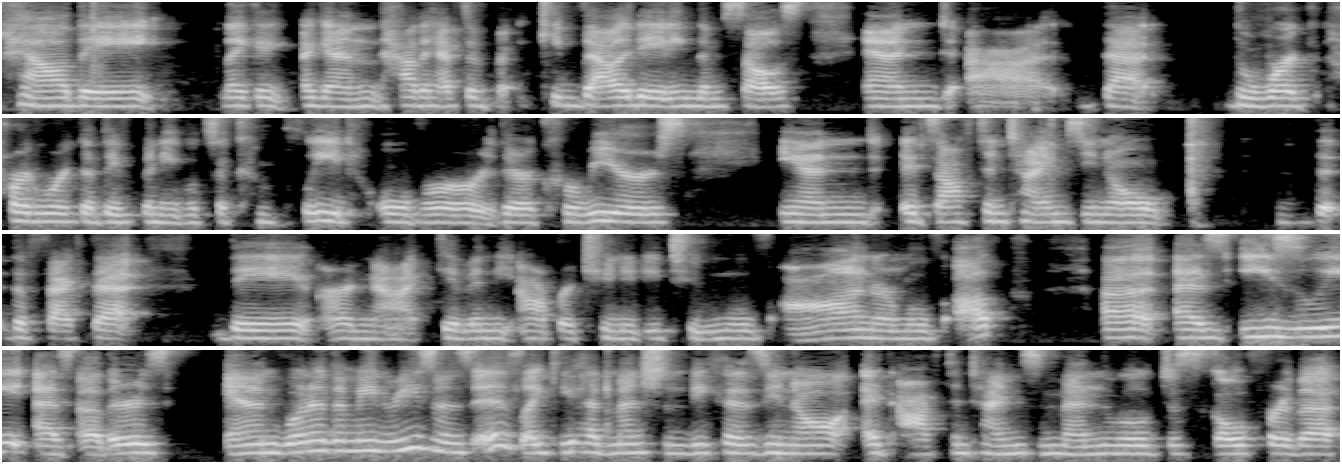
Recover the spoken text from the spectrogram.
how they like again how they have to keep validating themselves and uh, that the work hard work that they've been able to complete over their careers. And it's oftentimes you know the, the fact that they are not given the opportunity to move on or move up uh, as easily as others. And one of the main reasons is like you had mentioned because you know it oftentimes men will just go for the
